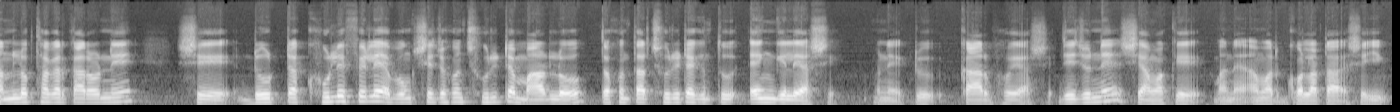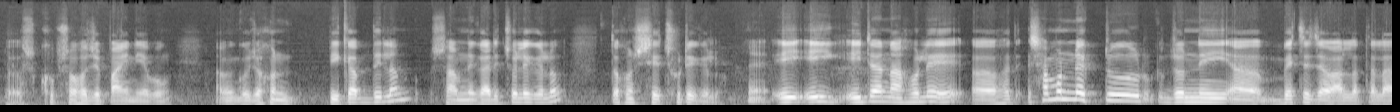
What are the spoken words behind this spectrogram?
আনলক থাকার কারণে সে ডোরটা খুলে ফেলে এবং সে যখন ছুরিটা মারলো তখন তার ছুরিটা কিন্তু অ্যাঙ্গেলে আসে। মানে একটু কার্ভ হয়ে আসে। যে জন্যে সে আমাকে মানে আমার গলাটা সেই খুব সহজে পায়নি এবং আমি যখন পিক আপ দিলাম সামনে গাড়ি চলে গেল তখন সে ছুটে গেল। হ্যাঁ, এই এই এইটা না হলে হয়তো সামান্য একটুর জন্যেই বেঁচে যাওয়া আল্লাহ তালা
